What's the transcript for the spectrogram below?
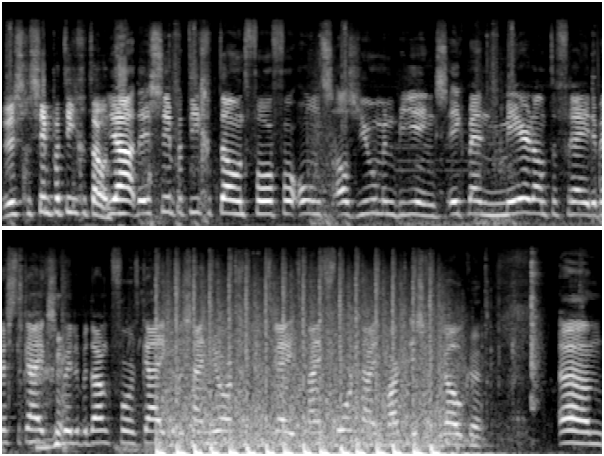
Er is sympathie getoond. Ja, er is sympathie getoond voor, voor ons als human beings. Ik ben meer dan tevreden. Beste kijkers, ik wil jullie bedanken voor het kijken. We zijn heel erg getraind. Mijn Fortnite-markt is gebroken. Ehm,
